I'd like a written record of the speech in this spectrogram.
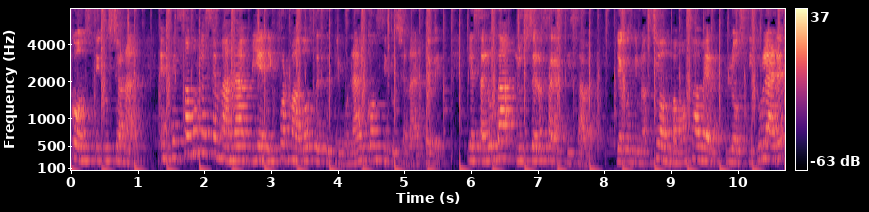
Constitucional. Empezamos la semana bien informados desde Tribunal Constitucional TV. Les saluda Lucero Sagastizábal y a continuación vamos a ver los titulares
